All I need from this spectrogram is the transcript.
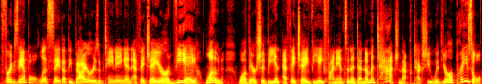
For example, let's say that the buyer is obtaining an FHA or a VA loan. Well, there should be an FHA VA finance and addendum attached, and that protects you with your appraisal.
